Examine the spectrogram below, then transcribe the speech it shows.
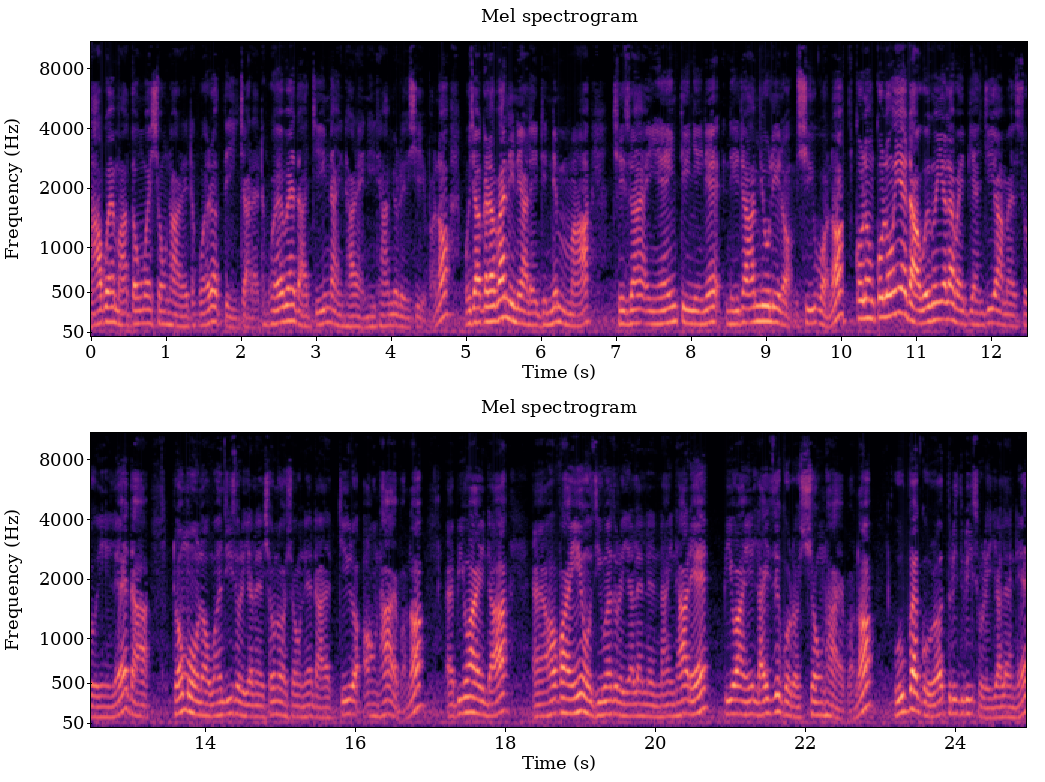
၅ပွဲမှာ၃ပွဲရှုံးထားတယ်တပွဲတော့တေကြတယ်တပွဲပဲဒါကြီးနိုင်ထားတဲ့အနေအထားမျိုးတွေရှိပါတော့မိုချာကလဘတ်အနေနဲ့ကလည်းဒီနှစ်မှာခြေစွမ်းအရင်တည်ငြိမ်တဲ့အနေအထားမျိုးလေးတော့မရှိဘူးပေါ့နော်ကိုလုံးကိုလုံးရဲ့ဒါဝေခွင့်ရလာပိုင်းပြန်ကြည့်ရမယ်ဆိုရင်လည်းဒါဒေါမွန်တော့1ကြီးဆိုတဲ့ရလဲရှုံးတော့ရှုံးတယ်ဒါကြီးတော့အောင်ထားရပါတော့အဲပြီးသွားရင်ဒါ အဲဟော်ဖိုင်ရင်ကိုဇီဝမ်းဆိုတဲ့ရလဲနဲ့နိုင်ထားတယ်ပြီးသွားရင် light zip ကိုတော့ရှုံးထားရပါတော့ဝူဘက်ကိုတော့33ဆိုတဲ့ရလက်နဲ့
